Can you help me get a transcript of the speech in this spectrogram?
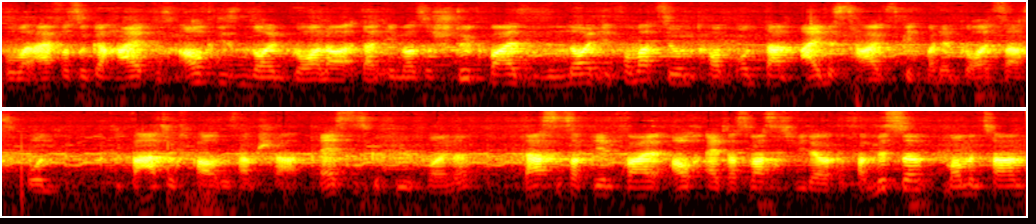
wo man einfach so gehypt ist auf diesen neuen Brawler, dann immer so stückweise diese neuen Informationen kommen und dann eines Tages kriegt man den Brawl Stars und die Wartungspause ist am Start. Bestes Gefühl, Freunde. Das ist auf jeden Fall auch etwas, was ich wieder vermisse momentan.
